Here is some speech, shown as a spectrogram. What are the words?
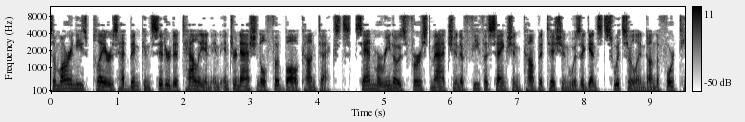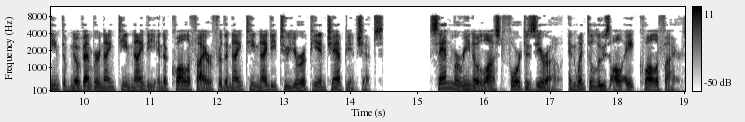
Sammarinese players had been considered Italian in international football contexts. San Marino's first match in a FIFA sanctioned competition was against Switzerland on 14 November 1990 in a qualifier for the 1992 European Championships. San Marino lost 4–0, and went to lose all eight qualifiers.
